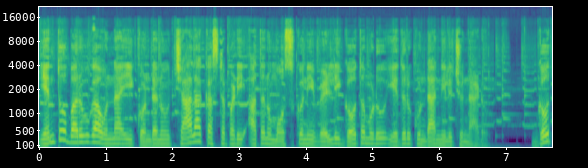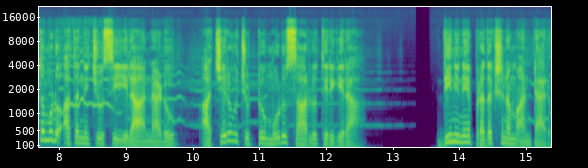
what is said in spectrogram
ఎంతో బరువుగా ఉన్న ఈ కొండను చాలా కష్టపడి అతను మోసుకొని వెళ్ళి గౌతముడు ఎదురుకుండా నిలుచున్నాడు. గౌతముడు అతన్ని చూసి ఇలా అన్నాడు ఆ చెరువు చుట్టూ మూడుసార్లు తిరిగిరా దీనినే ప్రదక్షిణం అంటారు.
